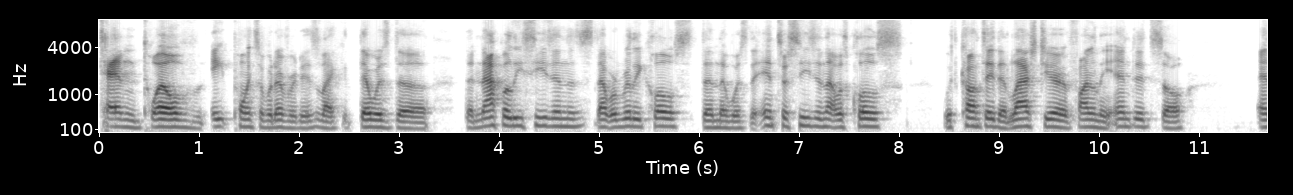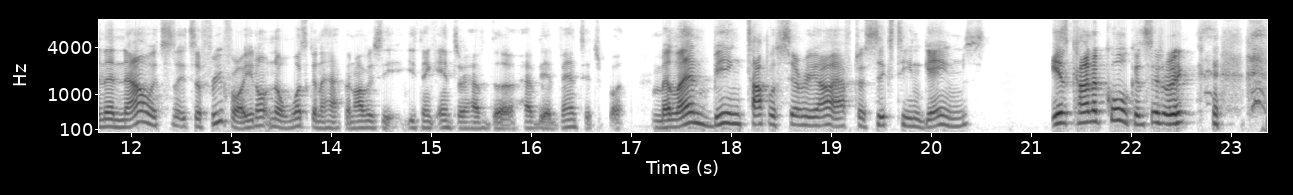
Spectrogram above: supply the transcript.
10, 12, 8 points or whatever it is. Like there was the the Napoli seasons that were really close. Then there was the Inter season that was close with Conte that last year it finally ended. So and then now it's it's a free for all. You don't know what's going to happen. Obviously, you think Inter have the have the advantage, but Milan being top of Serie A after 16 games is kind of cool considering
